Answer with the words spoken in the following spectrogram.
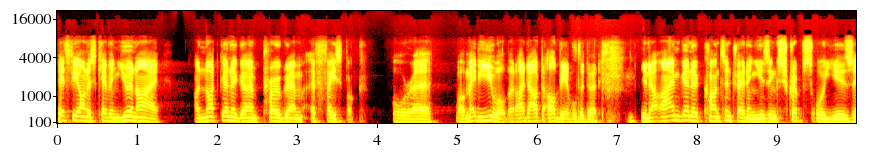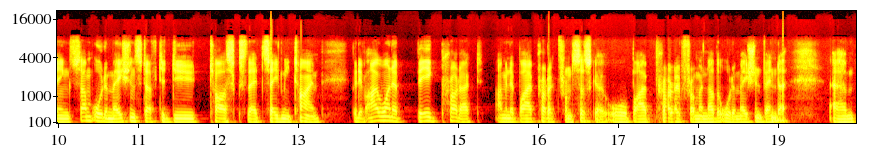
Let's be honest, Kevin, you and I are not going to go and program a Facebook or a well, maybe you will, but I doubt I'll be able to do it. You know, I'm going to concentrate on using scripts or using some automation stuff to do tasks that save me time. But if I want a big product, I'm going to buy a product from Cisco or buy a product from another automation vendor. Um,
